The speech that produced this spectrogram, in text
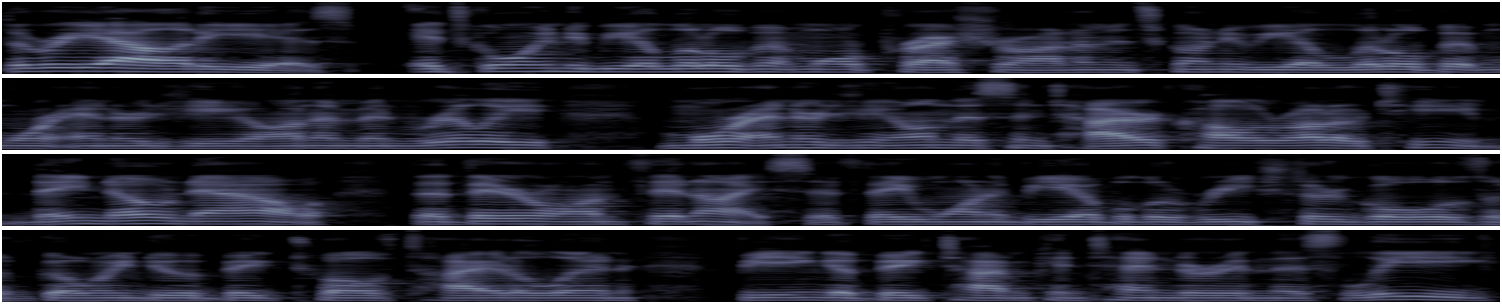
the reality is, it's going to be a little bit more pressure on him. It's going to be a little bit more energy on him, and really more energy on this entire college Colorado team. They know now that they're on thin ice if they want to be able to reach their goals of going to a Big 12 title and being a big time contender in this league.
